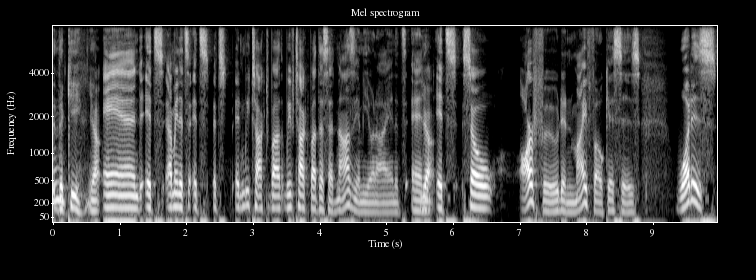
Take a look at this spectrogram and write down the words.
the, the key yeah and it's i mean it's it's it's and we talked about we've talked about this ad nauseum you and i and it's and Yeah. it's so our food and my focus is what is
